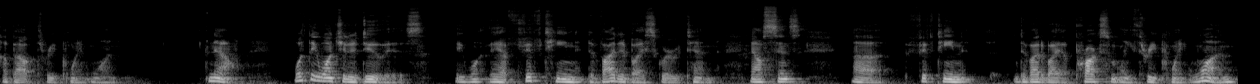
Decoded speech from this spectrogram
about 3.1. Now, what they want you to do is they want they have 15 divided by square root 10. Now, since uh, 15 divided by approximately 3.1,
